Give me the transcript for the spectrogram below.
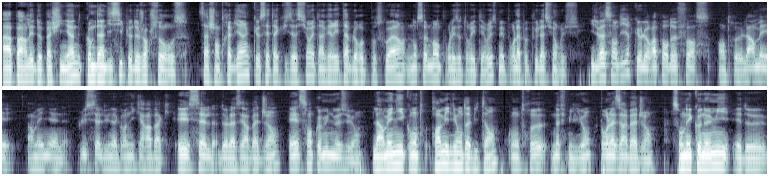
à parler de Pachinian comme d'un disciple de George Soros, sachant très bien que cette accusation est un véritable repoussoir non seulement pour les autorités russes mais pour la population russe. Il va sans dire que le rapport de force entre l'armée arménienne plus celle du Nagorno-Karabakh et celle de l'Azerbaïdjan est sans commune mesure. L'Arménie compte 3 millions d'habitants contre 9 millions pour l'Azerbaïdjan. Son économie est de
